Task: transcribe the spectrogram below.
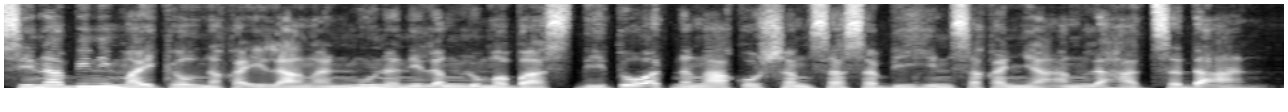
sinabi ni Michael na kailangan muna nilang lumabas dito at nangako siyang sasabihin sa kanya ang lahat sa daan.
